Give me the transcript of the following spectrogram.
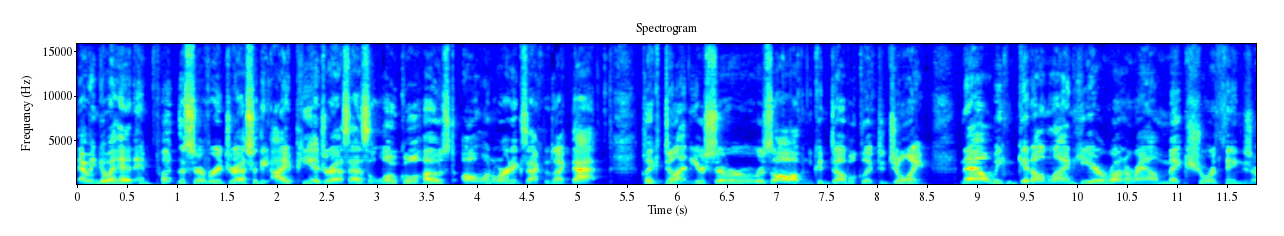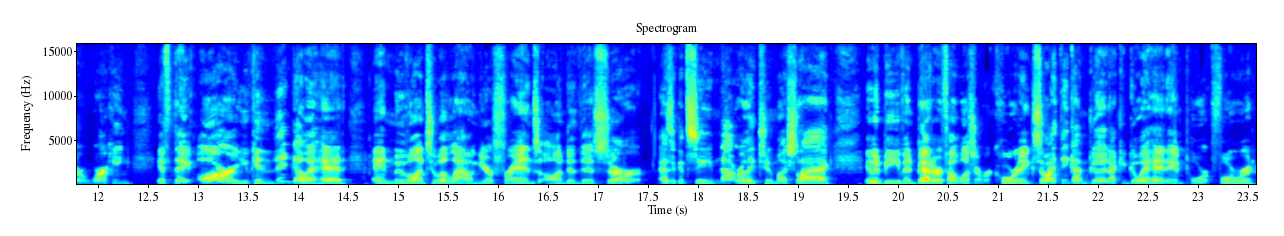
Now we can go ahead and put the server address or the IP address as localhost, all one word exactly like that. Click done, your server will resolve and you can double click to join. Now we can get online here, run around, make sure things are working. If they are, you can then go ahead and move on to allowing your friends onto this server. As you can see, not really too much lag. It would be even better if I wasn't recording, so I think I'm good. I could go ahead and port forward.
